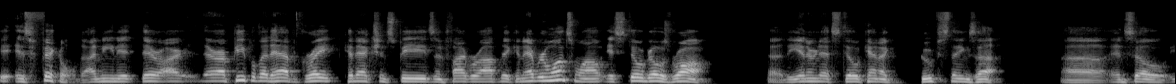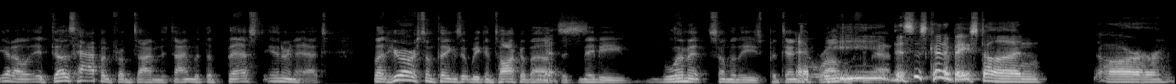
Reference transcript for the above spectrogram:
is fickle. I mean, it, there are there are people that have great connection speeds and fiber optic, and every once in a while, it still goes wrong. Uh, the internet still kind of goofs things up, uh, and so you know it does happen from time to time with the best internet. But here are some things that we can talk about Yes. that maybe limit some of these potential And problems. we, this is kind of based on our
